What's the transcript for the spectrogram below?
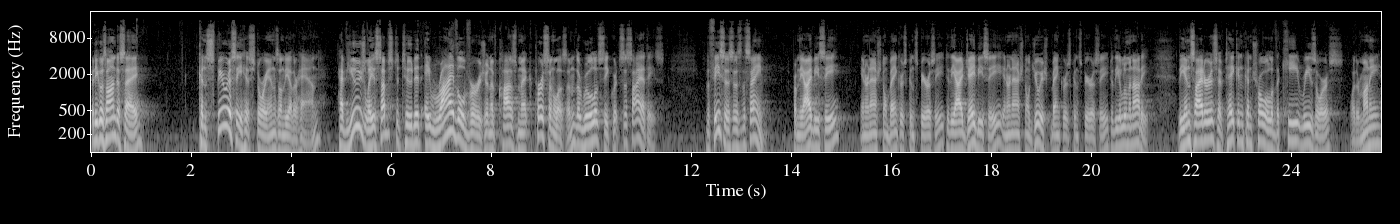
But he goes on to say conspiracy historians, on the other hand, have usually substituted a rival version of cosmic personalism, the rule of secret societies. The thesis is the same from the IBC, International Bankers Conspiracy, to the IJBC, International Jewish Bankers Conspiracy, to the Illuminati. The insiders have taken control of the key resource, whether money,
